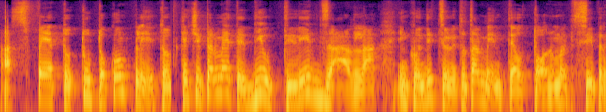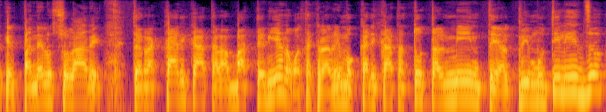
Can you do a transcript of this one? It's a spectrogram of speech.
aspetto tutto completo che ci permette di utilizzarla in condizioni totalmente autonome. Sì perché il pannello solare terrà caricata la batteria una volta che l'avremo caricata totalmente al primo utilizzo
